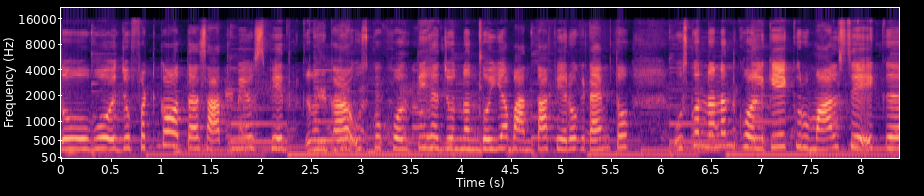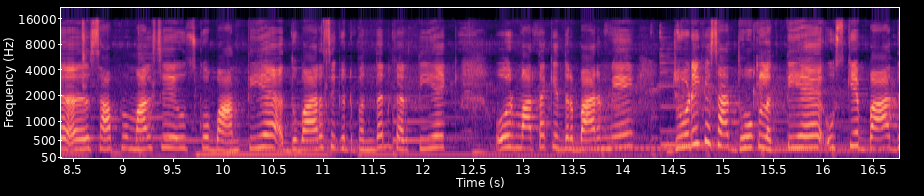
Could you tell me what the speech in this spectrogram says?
तो वो जो फटका होता है साथ में सफ़ेद रंग का, उसको खोलती है जो नंदोइया बांधता फेरों के टाइम तो उसको ननंद खोल के एक रुमाल से एक साफ़ रुमाल से उसको बांधती है दोबारा से गठबंधन करती है और माता के दरबार में जोड़े के साथ धोख लगती है। उसके बाद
